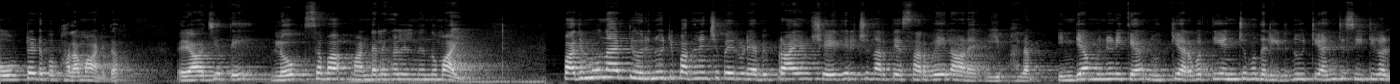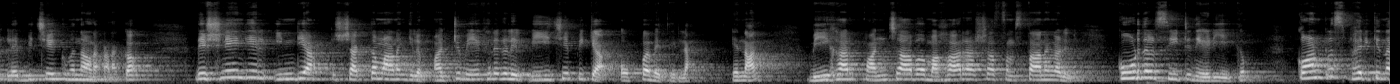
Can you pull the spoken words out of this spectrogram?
വോട്ടെടുപ്പ് ഫലമാണിത്. രാജ്യത്തെ ലോക്സഭാ മണ്ഡലങ്ങളിൽ നിന്നുമായി പതിമൂന്നായിരത്തി ഒരുന്നൂറ്റി പതിനഞ്ച് പേരുടെ അഭിപ്രായം ശേഖരിച്ചു നടത്തിയ സർവേയിലാണ് ഈ ഫലം. ഇന്ത്യ മുന്നണിക്ക് നൂറ്റി അറുപത്തിയഞ്ച് മുതൽ ഇരുന്നൂറ്റി അഞ്ച് സീറ്റുകൾ ലഭിച്ചേക്കുമെന്നാണ് കണക്ക്. ദക്ഷിണേന്ത്യയിൽ ഇന്ത്യ ശക്തമാണെങ്കിലും മറ്റു മേഖലകളിൽ ബി ജെ പിക്ക് ഒപ്പമെത്തില്ല. എന്നാൽ ബീഹാർ പഞ്ചാബ് മഹാരാഷ്ട്ര സംസ്ഥാനങ്ങളിൽ കൂടുതൽ സീറ്റ് നേടിയേക്കും. കോൺഗ്രസ് ഭരിക്കുന്ന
